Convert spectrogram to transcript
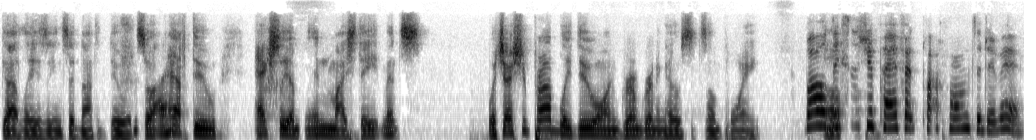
got lazy and said not to do it. So I have to actually amend my statements, which I should probably do on Grim Grinning Host at some point. Well, Oh. this is your perfect platform to do it.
